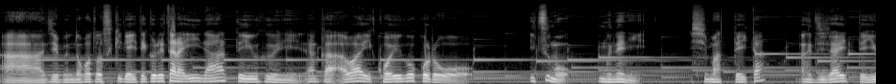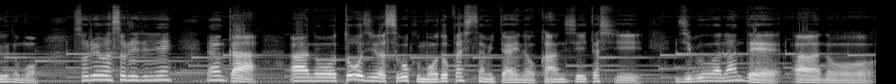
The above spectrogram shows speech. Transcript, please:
あ自分のこと好きでいてくれたらいいなっていう風になんか淡い恋心をいつも胸にしまっていた時代っていうのも、それはそれでね、なんか、あの、当時はすごくもどかしさみたいのを感じていたし、自分はなんで、あの、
